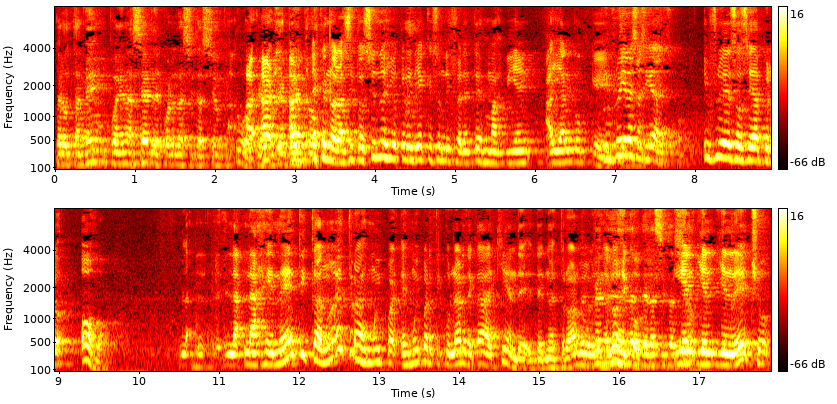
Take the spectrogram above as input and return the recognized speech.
Pero también pueden hacer de acuerdo a la situación que tuvo. A- Que, a- por a- ejemplo, es que no, las situaciones yo creería que son diferentes, más bien hay algo que... Influye en la sociedad, influye en la sociedad, pero ojo, la, la- la genética nuestra es muy, pa- es muy particular de cada quien, de, de nuestro árbol Depende genealógico. de la- de la y, situación. el, y, el, y el hecho,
